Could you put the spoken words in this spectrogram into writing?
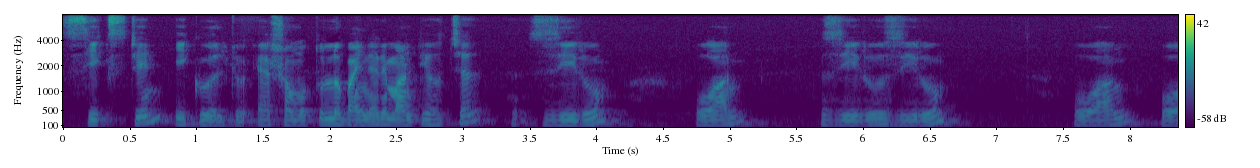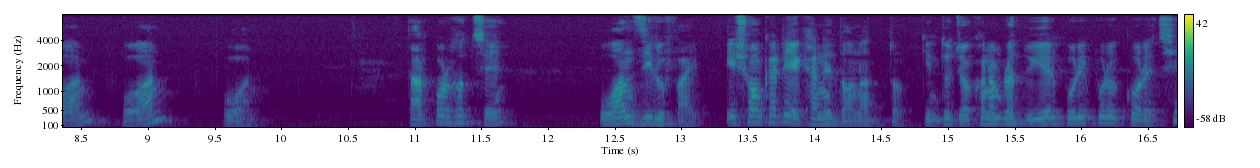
sixteen equal to এর সমতুল্য বাইনারি মানটি হচ্ছে zero, one, zero zero, one one one one. তারপর হচ্ছে ওয়ান, জিরো, ফাইভ। এই সংখ্যাটি এখানে ধনাত্মক, কিন্তু যখন আমরা দুইয়ের পরিপূরক করেছি,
